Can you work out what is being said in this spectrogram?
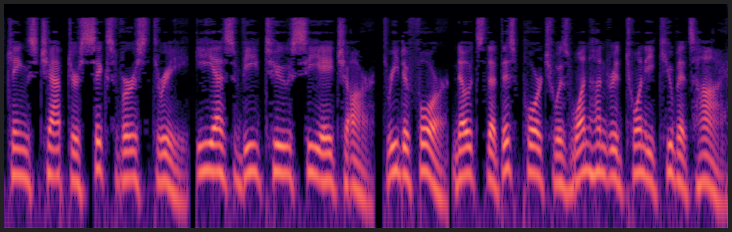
Kings chapter 6 verse 3, ESV 2 chr, 3 to 4 notes that this porch was 120 cubits high.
